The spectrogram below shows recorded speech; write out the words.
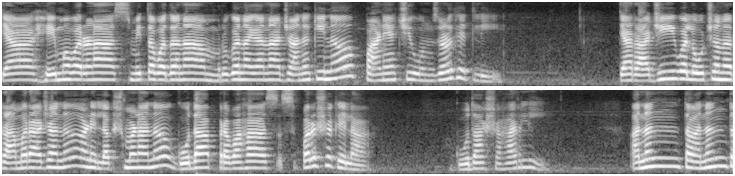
त्या हेमवर्णा स्मितवदना मृगनयना जानकीनं पाण्याची ओंजळ घेतली. त्या राजीव लोचन रामराजानं आणि लक्ष्मणानं गोदा प्रवाहास स्पर्श केला. गोदा शहारली. अनंत अनंत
